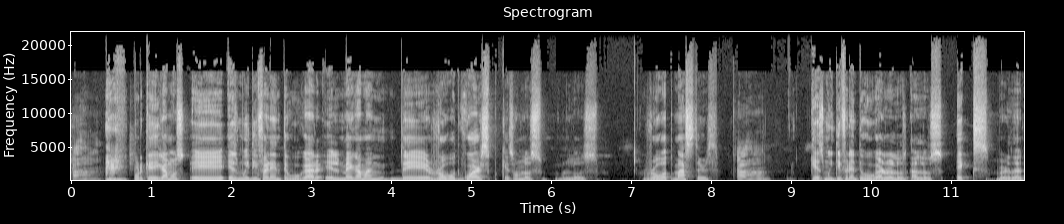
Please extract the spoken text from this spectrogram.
Ajá. Porque, digamos, eh, es muy diferente jugar el Mega Man de Robot Wars, que son los, los Robot Masters, Ajá. Que es muy diferente jugarlo a los, a los X, ¿verdad?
